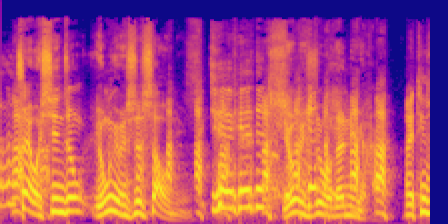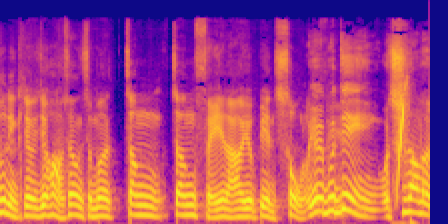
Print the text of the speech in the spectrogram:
在我心中永远是少女，永远是我的女孩。哎，听说你就就好像什么增增肥，然后又变瘦了。有一部电影，我吃到了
